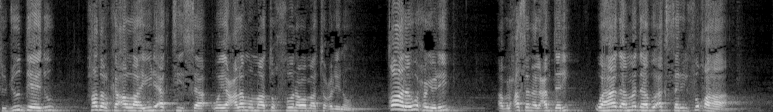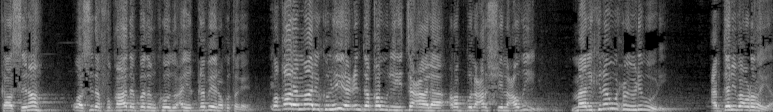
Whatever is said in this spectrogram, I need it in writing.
sujuuddeedu hadalka allah yidhi agtiisa wayaclamu maa tukhfuuna wamaa tuclinuun. Qaala wuxuu yidhi abulxasan alcabdari wa hada madhabu aksari alfuqahaa kaasina waa sida fuqahada badankoodu ay qabeen oo ku tageen. Wa qaala maalikun hiya cinda qowlihi tacaala rabu alcarshi alcadiim maalikna wuxuu yidhi buu yidhi cabdari baa odhanaya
